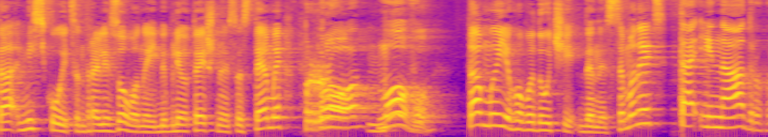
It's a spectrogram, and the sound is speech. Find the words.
та міської централізованої бібліотечної системи Про мову. Та ми його ведучі Денис Семенець. Та Інна Адрух.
